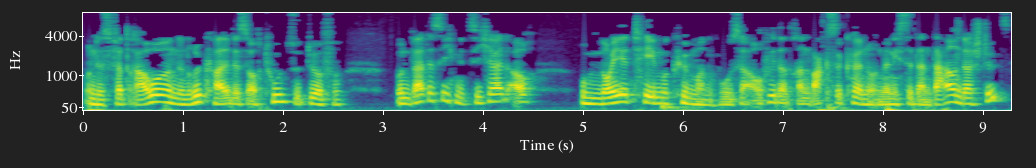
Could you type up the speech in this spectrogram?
und das Vertrauen und den Rückhalt, es auch tun zu dürfen. Und werde sich mit Sicherheit auch um neue Themen kümmern, wo sie auch wieder dran wachsen können. Und wenn ich sie dann da unterstütze,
